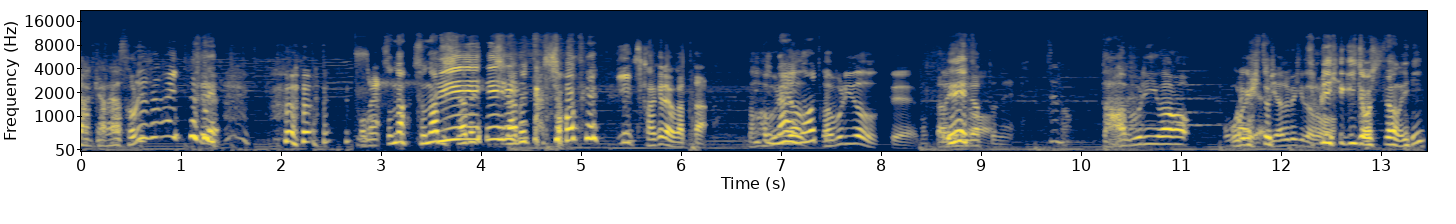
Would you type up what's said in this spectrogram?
だからそれじゃないって。ごめんそんなそんな後調べ,、調べたっしょって。リーチかければよかった。ダブリだダブリだぞってもったダメいないなだったね。ダブリは俺が一人やるべきだろ。一人劇場してたのに。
